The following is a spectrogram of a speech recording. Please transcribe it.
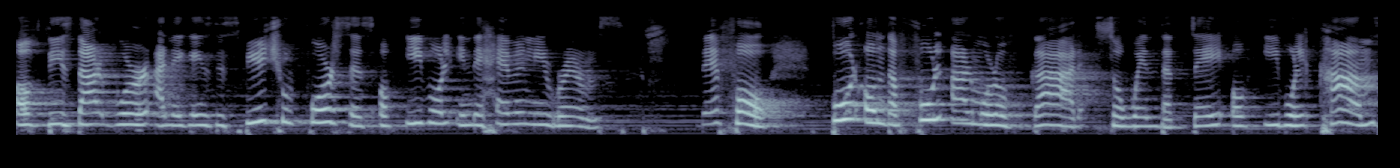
of this dark world, and against the spiritual forces of evil in the heavenly realms. Therefore, put on the full armor of God, so when the day of evil comes,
